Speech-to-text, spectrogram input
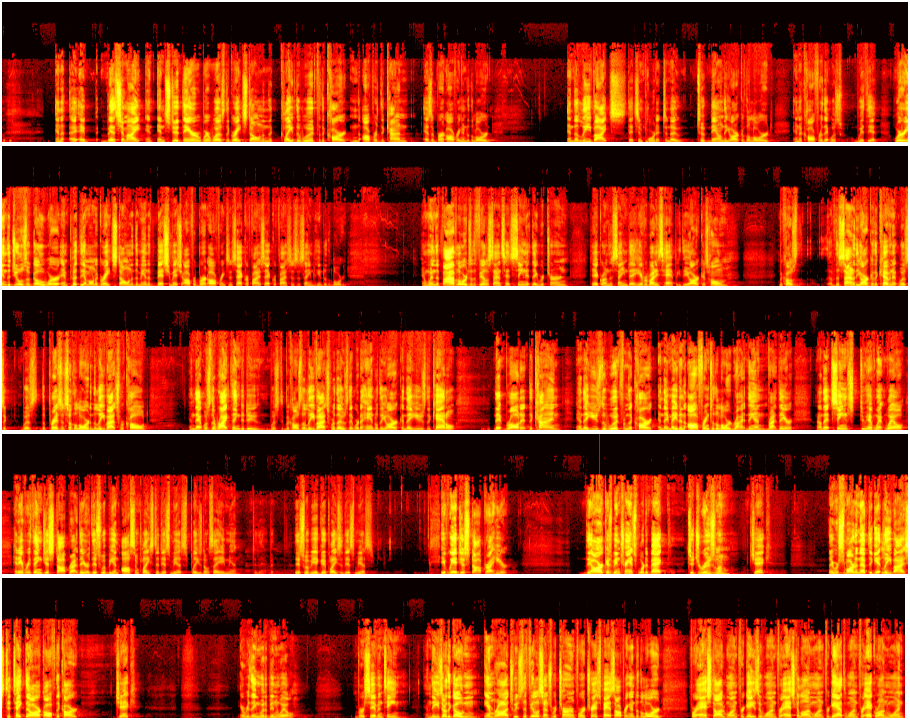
and a, a Beth and, and stood there where was the great stone, and the clave the wood for the cart, and offered the kine as a burnt offering unto the Lord. And the Levites, that's important to note, took down the ark of the Lord and a coffer that was with it, wherein the jewels of gold were, and put them on a great stone. And the men of Bethshemesh offered burnt offerings and sacrifice sacrifices the same day unto the Lord. And when the five lords of the Philistines had seen it, they returned to Ekron the same day. Everybody's happy. The ark is home because of the sign of the ark of the covenant was the, was the presence of the Lord, and the Levites were called. And that was the right thing to do, was because the Levites were those that were to handle the ark, and they used the cattle that brought it, the kine, and they used the wood from the cart, and they made an offering to the Lord right then, right there. Now that seems to have went well. Had everything just stopped right there, this would be an awesome place to dismiss. Please don't say amen to that, but this would be a good place to dismiss. If we had just stopped right here, the ark has been transported back to Jerusalem. Check. They were smart enough to get Levites to take the ark off the cart. Check everything would have been well. Verse 17. And these are the golden emerods which the Philistines returned for a trespass offering unto the Lord for Ashdod one, for Gaza one, for Ashkelon one, for Gath one, for Ekron one.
